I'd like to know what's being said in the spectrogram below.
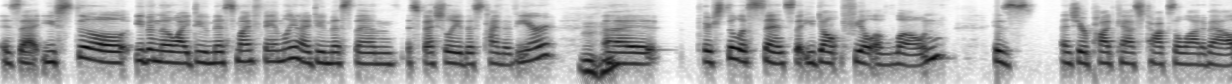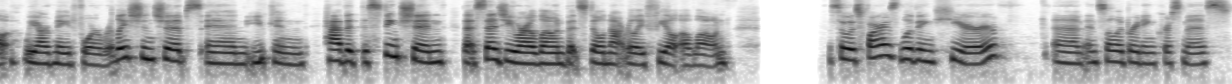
is that you still, even though I do miss my family and I do miss them, especially this time of year, mm-hmm. uh, there's still a sense that you don't feel alone because as your podcast talks a lot about, we are made for relationships, and you can have a distinction that says you are alone, but still not really feel alone. So, as far as living here um, and celebrating Christmas,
